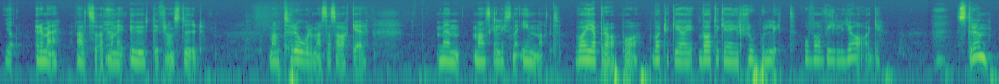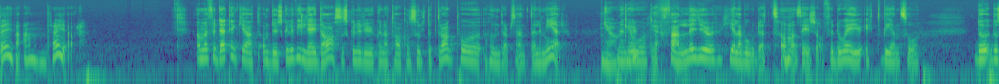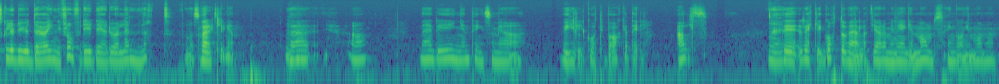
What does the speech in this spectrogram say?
Ja. Är du med? Alltså att man är utifrån styrd. Man tror massa saker. Men man ska lyssna inåt. Vad är jag bra på? Vad tycker jag är, vad tycker jag är roligt? Och vad vill jag? Strunta i vad andra gör. Ja men för där tänker jag att om du skulle vilja idag så skulle du kunna ta konsultuppdrag på 100% eller mer. Ja, men gud då ja. faller ju hela bordet om man säger så. För då är ju ett ben så... Då, då skulle du ju dö inifrån för det är ju det du har lämnat. På något sätt. Verkligen. Det Mm. här, ja. Nej, det är ingenting som jag vill gå tillbaka till alls. Nej. Det räcker gott och väl att göra min egen moms en gång i månaden.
